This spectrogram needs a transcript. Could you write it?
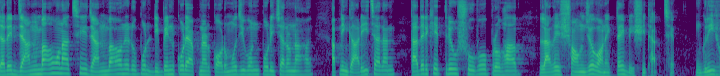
যাদের যানবাহন আছে, যানবাহনের উপর ডিপেন্ড করে আপনার কর্মজীবন পরিচালনা হয়, আপনি গাড়ি চালান, তাদের ক্ষেত্রেও শুভ প্রভাব, লাভের সংযোগ অনেকটাই বেশি থাকছে। গৃহ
